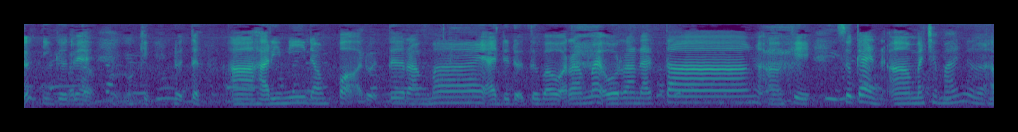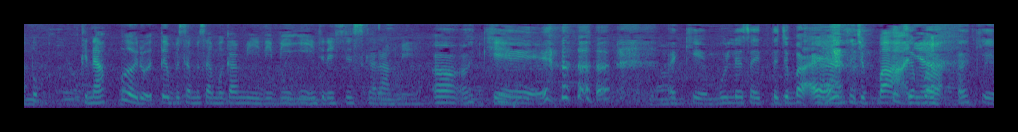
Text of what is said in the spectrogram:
Betul? Tiga tu kan? Okey, doktor. Uh, hari ni nampak doktor ramai. Ada doktor bawa ramai orang datang. Uh, Okey. So kan, uh, macam mana? Apa Kenapa doktor bersama-sama kami di BE International sekarang ni? Oh, okey. okey, mula saya terjebak eh. Ah, terjebaknya. terjebak. Okey.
